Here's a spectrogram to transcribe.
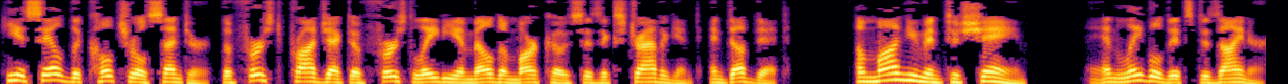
He assailed the Cultural Center, the first project of First Lady Imelda Marcos as extravagant, and dubbed it a monument to shame, and labeled its designer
